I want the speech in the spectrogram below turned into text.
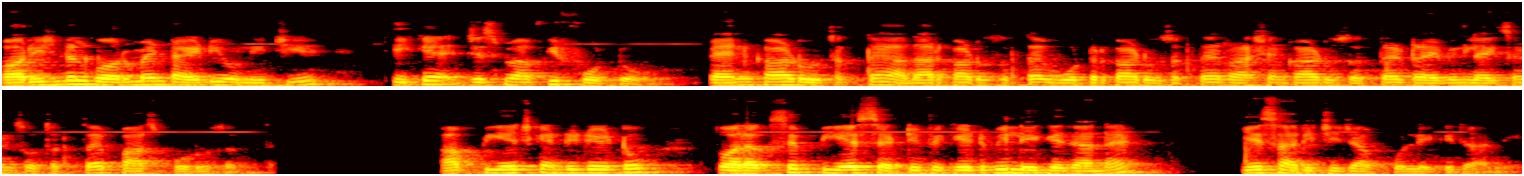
ओरिजिनल गवर्नमेंट आईडी होनी चाहिए, ठीक है? जिसमें आपकी फ़ोटो पैन कार्ड हो सकता है, आधार कार्ड हो सकता है वोटर कार्ड हो सकता है, राशन कार्ड हो सकता है ड्राइविंग लाइसेंस हो सकता है पासपोर्ट हो सकता है। आप पीएच कैंडिडेट हो तो अलग से पीएच सर्टिफिकेट भी लेके जाना है, ये सारी चीज़ें आपको लेके जानी है।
